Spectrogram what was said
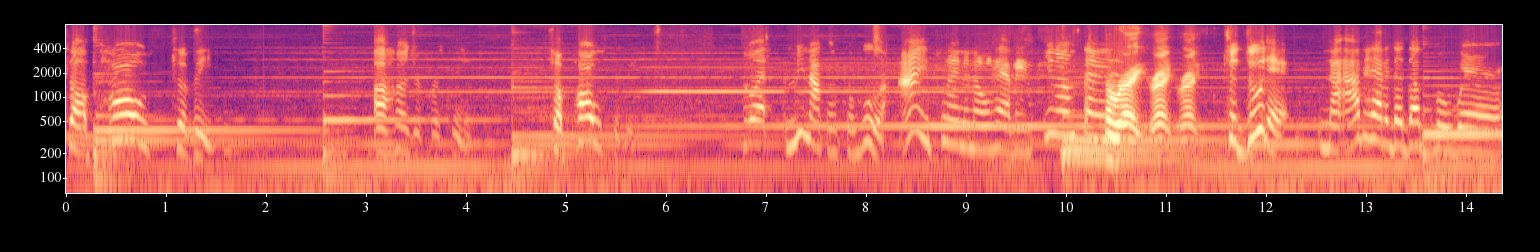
supposed to be a hundred percent. Supposed to But me not gonna some wood. I ain't planning on having, you know what I'm saying? Right, right, right. to do that. Now I've had a deductible where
